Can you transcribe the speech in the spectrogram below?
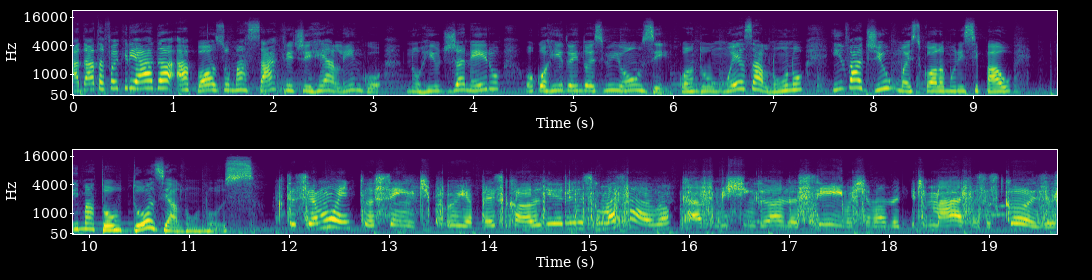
A data foi criada após o massacre de Realengo, no Rio de Janeiro, ocorrido em 2011, quando um ex-aluno invadiu uma escola municipal e matou 12 alunos. Acontecia muito, assim, tipo, eu ia pra escola e eles começavam, ficavam me xingando assim, me chamando de massa, essas coisas.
